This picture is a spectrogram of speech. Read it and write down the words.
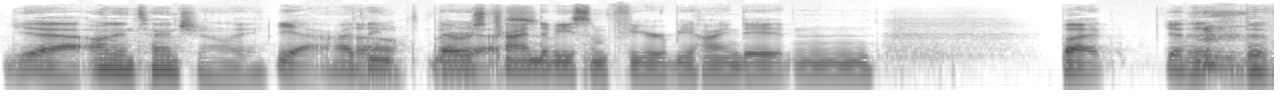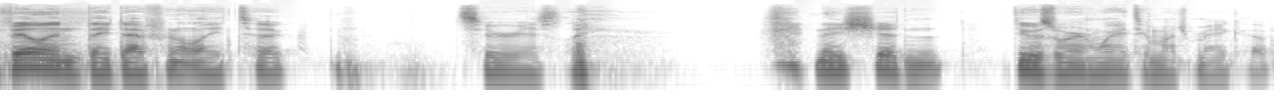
yeah, unintentionally. Yeah, I Though, think there was yes. trying to be some fear behind it, and but Yeah, the the villain they definitely took seriously. they shouldn't. He was wearing way too much makeup.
